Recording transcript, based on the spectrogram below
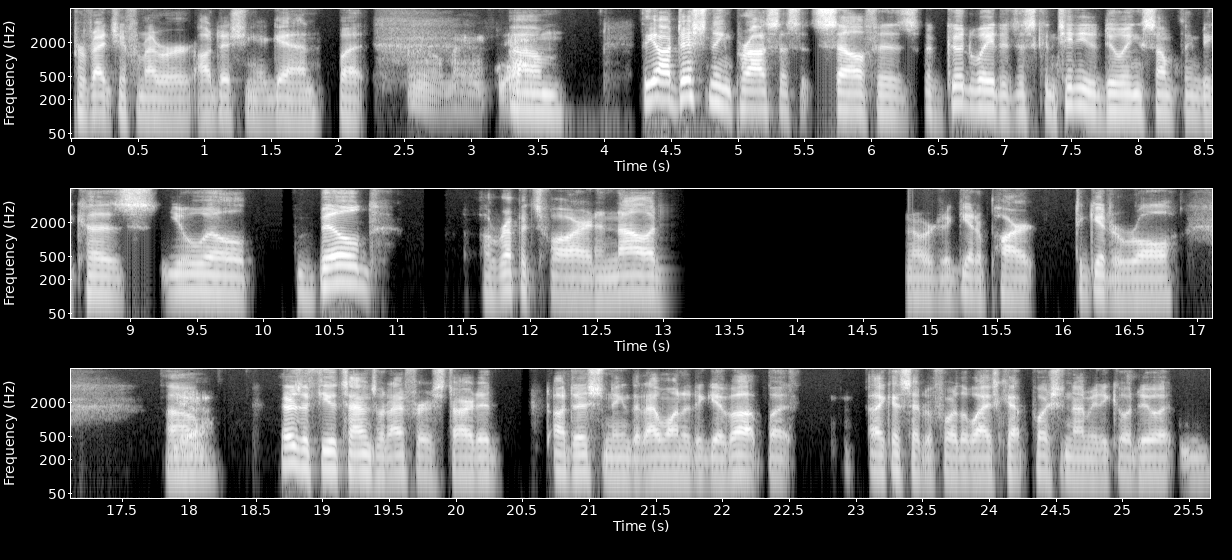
prevent you from ever auditioning again. But Oh. Yeah. um, the auditioning process itself is a good way to just continue doing something because you will build a repertoire and a knowledge in order to get a part, to get a role. Yeah. Um, There's a few times when I first started auditioning that I wanted to give up, but like I said before, the wife kept pushing on me to go do it. And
